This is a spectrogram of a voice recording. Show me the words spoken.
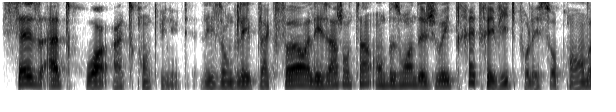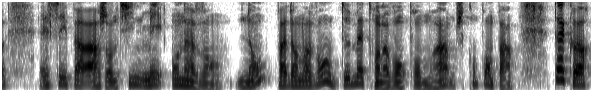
16 à 3 à 30 minutes. Les Anglais plaquent fort, les Argentins ont besoin de jouer très très vite pour les surprendre. Essai par Argentine, mais en avant. Non, pas d'en avant, 2 mètres en avant pour moi, je comprends pas. D'accord,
